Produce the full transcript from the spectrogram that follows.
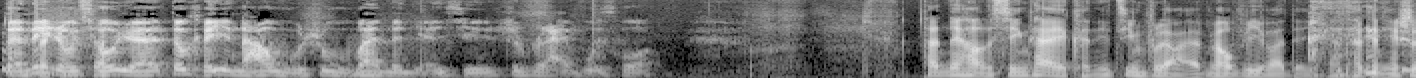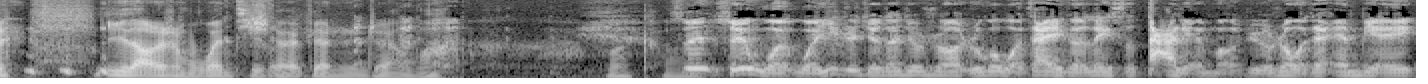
的那种球员，都可以拿五十五万的年薪，是不是还不错？他那样的心态肯定进不了 MLB 吧？等一下，他肯定是遇到了什么问题才会变成这样吗？我靠！所以，所以我我一直觉得，就是说，如果我在一个类似大联盟，比如说我在 NBA，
